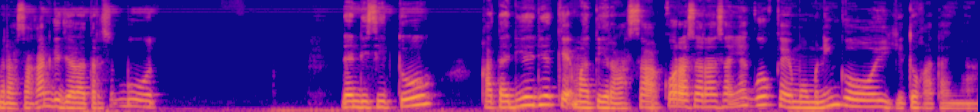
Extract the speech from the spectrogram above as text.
merasakan gejala tersebut. Dan di situ kata dia dia kayak mati rasa. Kok rasa rasanya gue kayak mau meninggoy gitu katanya.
